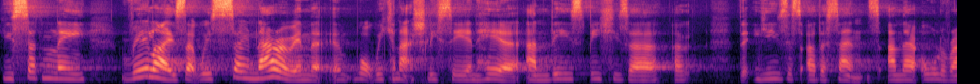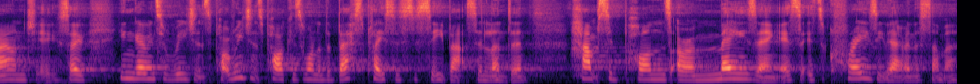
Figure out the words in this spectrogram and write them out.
you suddenly realize that we're so narrow in, the, in what we can actually see and hear. And these species are, are that use this other sense and they're all around you. So you can go into Regent's Park. Regent's Park is one of the best places to see bats in London. Hampstead ponds are amazing. It's, it's crazy there in the summer.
